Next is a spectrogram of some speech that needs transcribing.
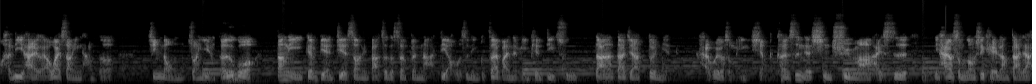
很厉害啊，外商银行的金融专员。可如果当你跟别人介绍，你把这个身份拿掉，或是你不再把你的名片递出，当然大家对你还会有什么印象？可能是你的兴趣吗？还是你还有什么东西可以让大家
